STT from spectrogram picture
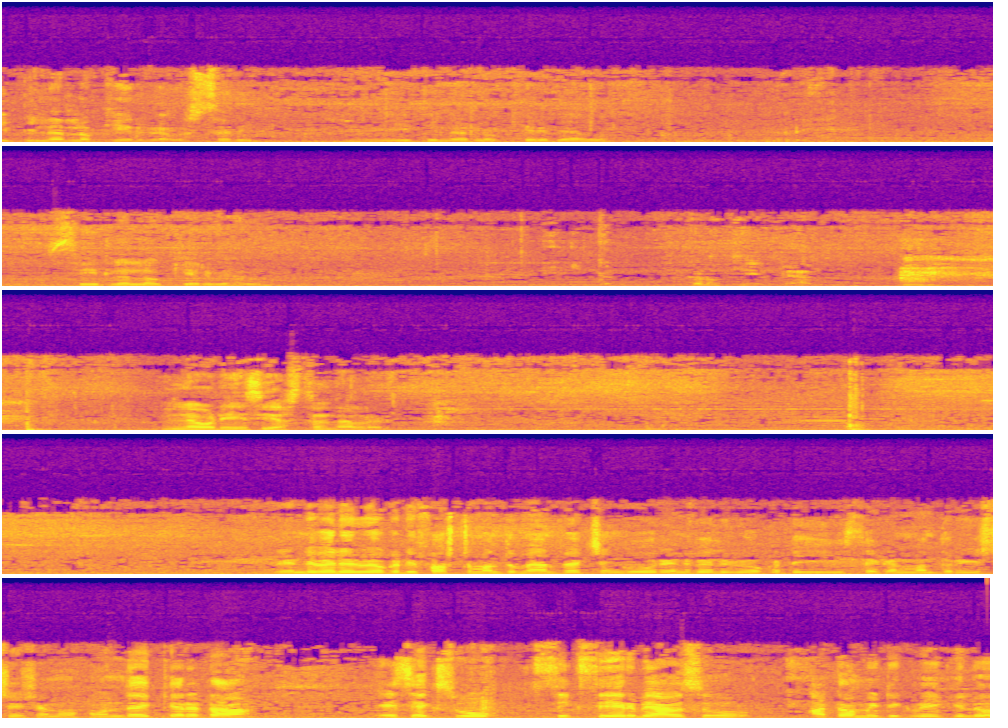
ఈ పిల్లర్లో కేర్ వస్తుంది ఈ పిల్లర్లో కేర్ బ్యాగ్ సీట్లలో కేర్ బ్యాగ్ ఇక్కడ కేర్ బ్యాగ్ ఇందులో కూడా ఏసీ వస్తుంది ఆల్రెడీ. రెండు వేల ఇరవై ఒకటి ఫస్ట్ మంత్ మ్యానుఫ్యాక్చరింగ్ రెండు వేల ఇరవై ఒకటి second month registration. Hyundai Creta SX O six air bags automatic vehicle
